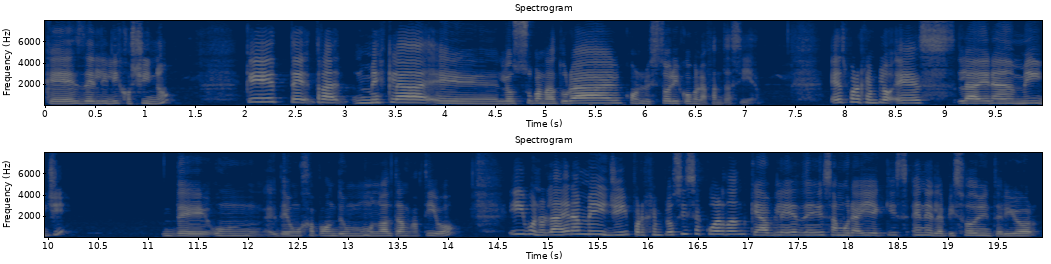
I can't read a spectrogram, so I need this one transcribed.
que es de Lili Hoshino, que te mezcla eh, lo supernatural con lo histórico, con la fantasía. Es, por ejemplo, es la era Meiji, de un, de un Japón, de un mundo alternativo. Y bueno, la era Meiji, por ejemplo, si se acuerdan que hablé de Samurai X en el episodio interior,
